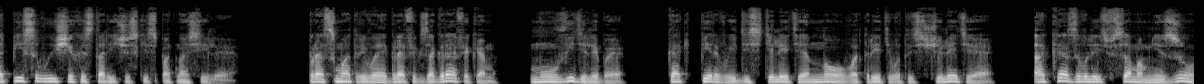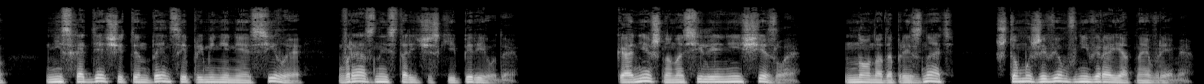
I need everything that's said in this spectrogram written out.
описывающих исторический спад насилия. Просматривая график за графиком, мы увидели бы, как первые десятилетия нового третьего тысячелетия оказывались в самом низу нисходящей тенденции применения силы в разные исторические периоды. Конечно, насилие не исчезло, но надо признать, что мы живем в невероятное время.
